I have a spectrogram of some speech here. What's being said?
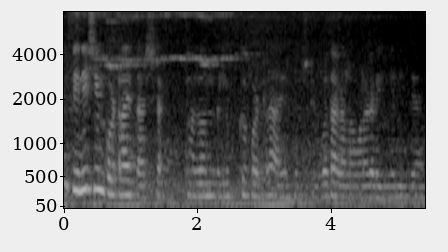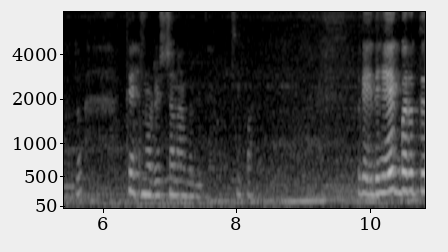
ಒಂದು ಫಿನಿಶಿಂಗ್ ಕೊಟ್ಟರೆ ಆಯ್ತು ಅಷ್ಟೇ. ಅದೊಂದು ಲುಕ್ ಕೊಟ್ಟರೆ ಆಯಿತು ಅಷ್ಟೇ. ಗೊತ್ತಾಗಲ್ಲ ಒಳಗಡೆ ಏನಿದೆ ಅನ್ನೋದು. ಓಕೆ ನೋಡಿ ಎಷ್ಟು ಚೆನ್ನಾಗಿ ಬಂದಿದೆ. ಸ್ವಲ್ಪ ಓಕೆ ಇದು ಹೇಗೆ ಬರುತ್ತೆ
